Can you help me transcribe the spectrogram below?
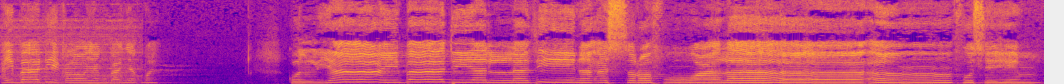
Ibadi kalau yang banyak mah. Qul ya ibadiyalladzina asrafu ala anfusihim.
